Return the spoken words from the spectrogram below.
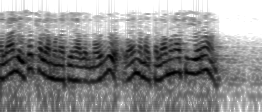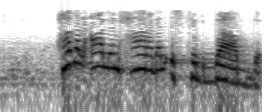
الآن ليس كلامنا في هذا الموضوع وإنما كلامنا في إيران. هذا العالم حارب الاستبداد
